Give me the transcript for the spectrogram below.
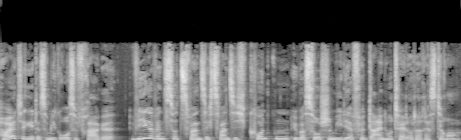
Heute geht es um die große Frage, wie gewinnst du 2020 Kunden über Social Media für dein Hotel oder Restaurant?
